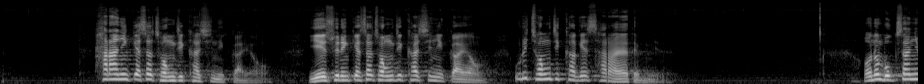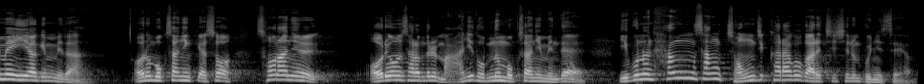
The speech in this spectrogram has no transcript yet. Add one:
하나님께서 정직하시니까요. 예수님께서 정직하시니까요. 우리 정직하게 살아야 됩니다. 어느 목사님의 이야기입니다. 어느 목사님께서 선한 일, 어려운 사람들을 많이 돕는 목사님인데 이분은 항상 정직하라고 가르치시는 분이세요.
